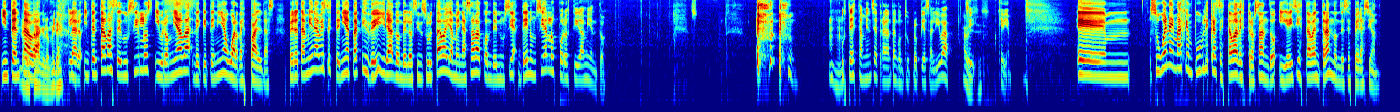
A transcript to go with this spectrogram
Intentaba, que lo claro, intentaba seducirlos y bromeaba de que tenía guardaespaldas, pero también a veces tenía ataques de ira donde los insultaba y amenazaba con denuncia- denunciarlos por hostigamiento. ¿Ustedes también se atragantan con su propia saliva? A Sí. veces. Qué bien. Em, su buena imagen pública se estaba destrozando y Gacy estaba entrando en desesperación.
